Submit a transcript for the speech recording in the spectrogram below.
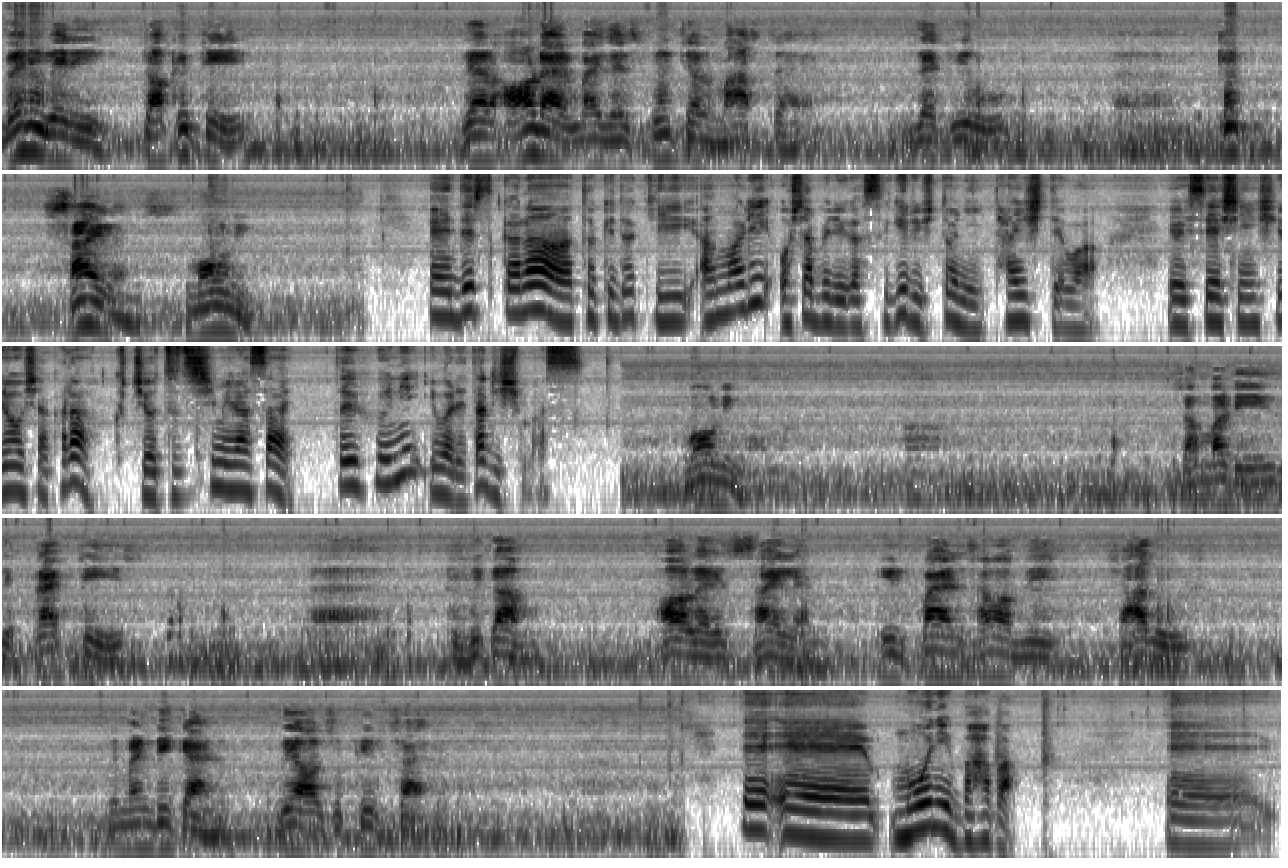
Very, very talkative, they are ordered by their spiritual master that you uh, keep silence, moaning. えーですから時々あまりおしゃべりが過ぎる人に対しては、えー精神指導者から口を慎みなさいというふうに言われたりします。moaning. Somebody they practice uh, to become always silent. You'll find some of the sadhus, the mendicants, they also keep silent. で、えーモーニバハバ、えー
